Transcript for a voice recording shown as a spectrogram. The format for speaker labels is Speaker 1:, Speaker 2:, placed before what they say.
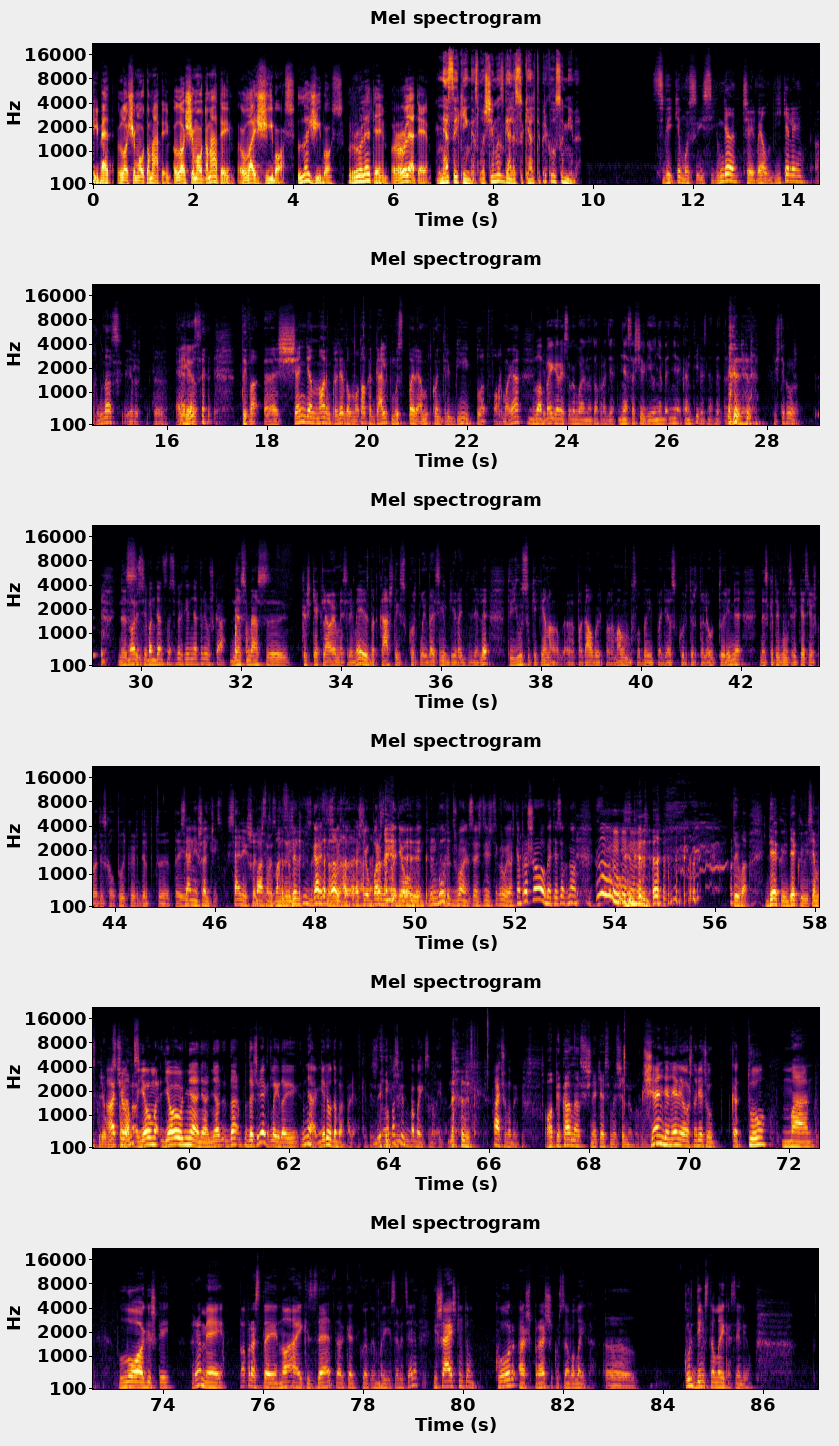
Speaker 1: Sybet, lošimo automatai, lošimo automatai, lažybos, lažybos, ruletė, ruletė.
Speaker 2: Nesaikingas lošimas gali sukelti priklausomybę.
Speaker 3: Sveiki, mus įsijungia, čia ir vėl vykeliai, Arūnas ir uh, Elijos. tai va, uh, šiandien norim pradėti gal nuo to, kad galit mus paremti Contribui platformoje.
Speaker 4: Labai gerai sugalvoju nuo to pradėti, nes aš irgi jau nebe, ne, kantrybės net neturiu. Iš tikrųjų.
Speaker 3: Nes,
Speaker 4: Norisi vandens nusipirkti ir neturi už ką.
Speaker 3: nes mes uh, kažkiek kliaujamės rėmėjais, bet kaštai sukurt laidas irgi yra dideli. Tai jūsų kiekvieno uh, pagalba ir parama mums labai padės kurti ir toliau turinį, nes kitaip mums reikės ieškotis halturkių ir dirbti tai...
Speaker 4: Seniai šalčiais.
Speaker 3: Seniai šalčiai.
Speaker 4: Vasaros vidury. Jūs galite įsivaizduoti, aš jau barzdą pradėjau auginti. Nu, Būkit žmonės, aš iš tikrųjų, aš neprašau, bet tiesiog, nu,
Speaker 3: Tai va, dėkui, dėkui visiems, kurie mus
Speaker 4: ačiū.
Speaker 3: parems.
Speaker 4: Jau, jau, ne, ne, ne, da, dažiūrėkit laidą, ne, geriau dabar paremkite. O paskui pabaigsime laidą. Ačiū labai.
Speaker 3: O apie ką mes šnekėsime šiandien? Arūnai?
Speaker 4: Šiandien, Elio, aš norėčiau, kad tu man logiškai, ramiai, paprastai, nuo A iki Z, ar kad kuo ten baigėsi abecėlė, išaiškintum, kur aš prašyku savo laiką.
Speaker 3: Uh,
Speaker 4: Kur dinksta laikas, Elijau?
